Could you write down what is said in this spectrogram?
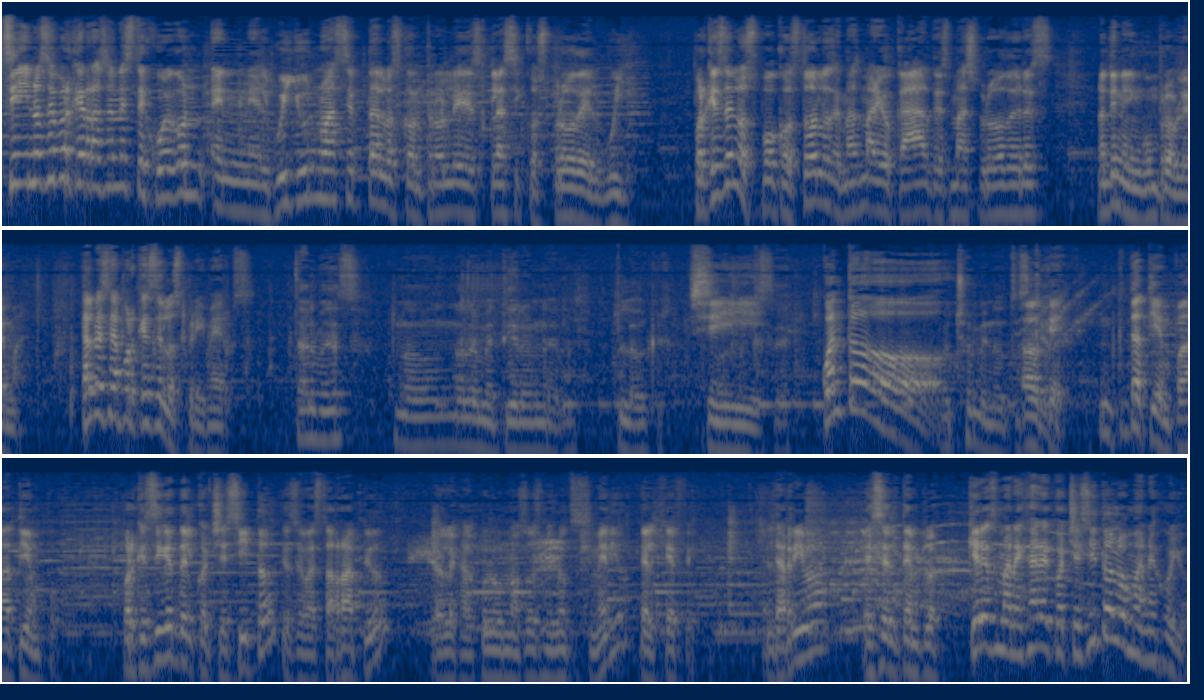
Sí, no sé por qué razón este juego en el Wii U no acepta los controles clásicos Pro del Wii. Porque es de los pocos, todos los demás Mario Kart, Smash Brothers, no tienen ningún problema. Tal vez sea porque es de los primeros. Tal vez no, no le metieron el plug. Sí. Sí. ¿Cuánto...? Ocho minutos. Ok, queda. da tiempo, da tiempo. Porque sigue del cochecito, que se va a estar rápido. Yo le calculo unos dos minutos y medio. El jefe. El de arriba es el templo. ¿Quieres manejar el cochecito o lo manejo yo?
